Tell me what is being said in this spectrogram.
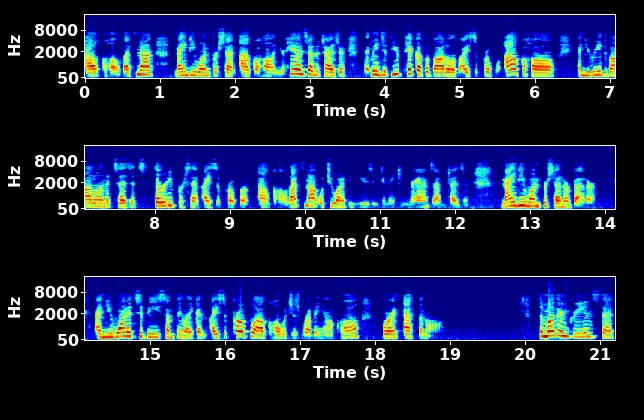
alcohol. That's not 91% alcohol in your hand sanitizer. That means if you pick up a bottle of isopropyl alcohol and you read the bottle and it says it's 30% isopropyl alcohol, that's not what you want to be using to making your hand sanitizer. 91% or better and you want it to be something like an isopropyl alcohol, which is rubbing alcohol, or an ethanol. Some other ingredients that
